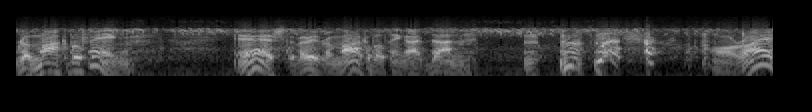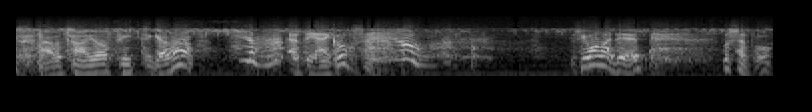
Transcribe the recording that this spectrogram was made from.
remarkable thing. Yes, the very remarkable thing I've done. All right, now to tie your feet together at the ankles. See, all I did was simple.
